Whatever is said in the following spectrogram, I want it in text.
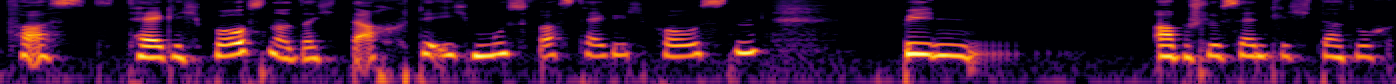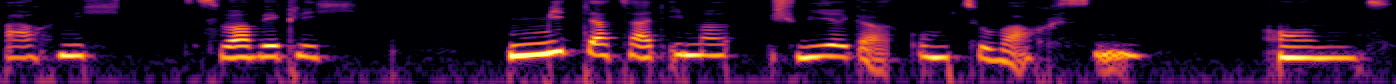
fast täglich posten oder ich dachte, ich muss fast täglich posten, bin aber schlussendlich dadurch auch nicht, es war wirklich mit der Zeit immer schwieriger, um zu wachsen und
